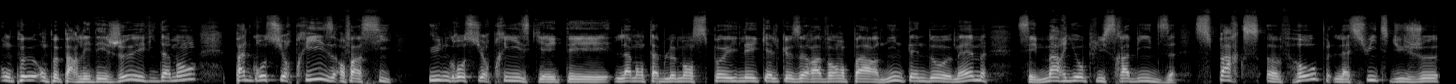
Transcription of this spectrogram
on peut, on peut parler des jeux, évidemment. Pas de grosse surprise. Enfin, si, une grosse surprise qui a été lamentablement spoilée quelques heures avant par Nintendo eux-mêmes, c'est Mario plus Rabbids Sparks of Hope, la suite du jeu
